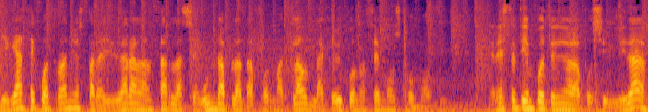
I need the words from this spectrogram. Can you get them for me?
Llegué hace cuatro años para ayudar a lanzar la segunda plataforma cloud, la que hoy conocemos como OCI. En este tiempo he tenido la posibilidad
